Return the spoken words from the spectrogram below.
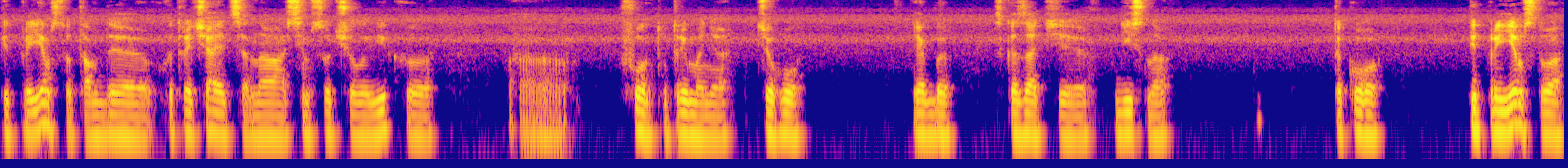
підприємство, там, де витрачається на 700 чоловік е, е, фонд утримання цього, як би сказати, дійсно такого підприємства,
